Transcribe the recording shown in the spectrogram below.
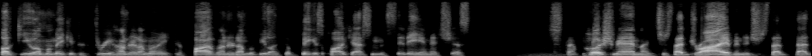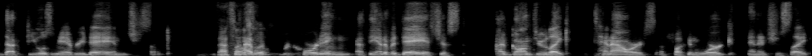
fuck you. I'm gonna make it to 300. I'm gonna make it to 500. I'm gonna be like the biggest podcast in the city, and it's just, just that push, man. Like just that drive, and it's just that that that fuels me every day, and it's just like that's when I have a recording at the end of a day, it's just I've gone through like 10 hours of fucking work and it's just like,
